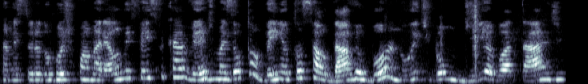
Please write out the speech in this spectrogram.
A mistura do roxo com o amarelo me fez ficar verde, mas eu tô bem, eu tô saudável. Boa noite, bom dia, boa tarde.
